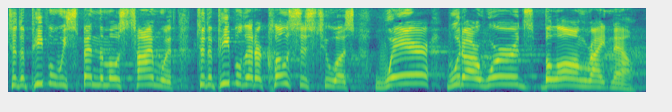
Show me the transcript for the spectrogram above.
to the people we spend the most time with, to the people that are closest to us, where would our words belong right now?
